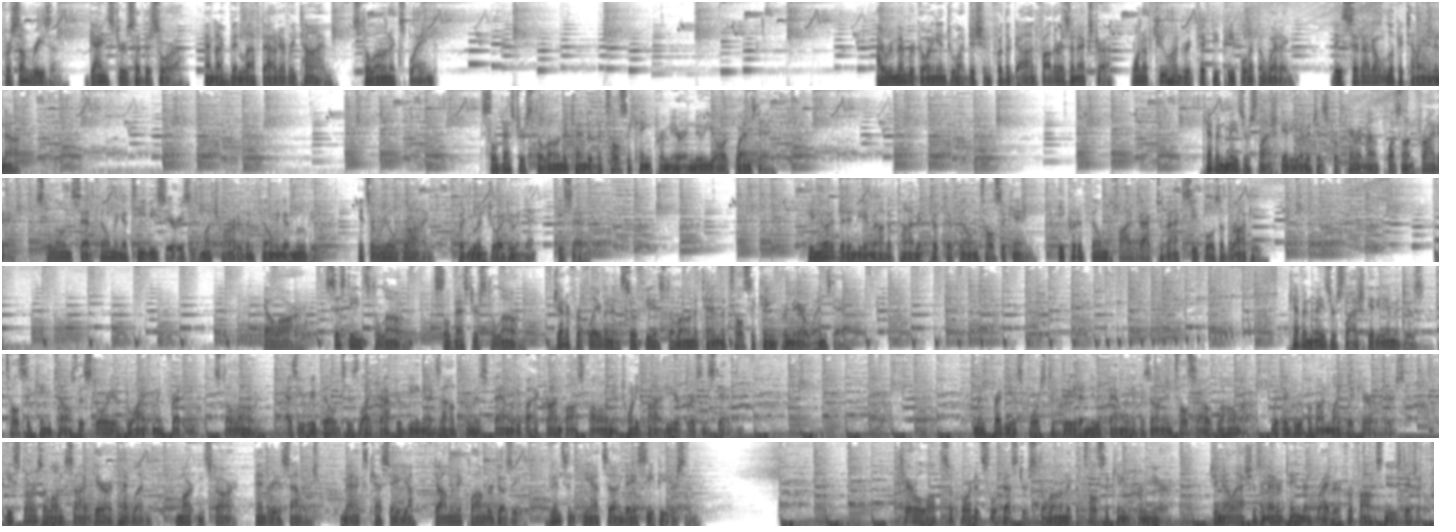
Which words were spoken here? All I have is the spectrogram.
For some reason, gangsters have this aura, and I've been left out every time, Stallone explained. I remember going into audition for The Godfather as an extra, one of 250 people at the wedding. They said I don't look Italian enough. Sylvester Stallone attended the Tulsa King premiere in New York Wednesday. Kevin Mazur slash Getty Images for Paramount Plus on Friday, Stallone said filming a TV series is much harder than filming a movie. It's a real grind, but you enjoy doing it, he said. He noted that in the amount of time it took to film Tulsa King, he could have filmed five back-to-back -back sequels of Rocky. L.R., Sistine Stallone, Sylvester Stallone, Jennifer Flavin and Sophia Stallone attend the Tulsa King premiere Wednesday. Kevin Mazur slash Getty Images, Tulsa King tells the story of Dwight Manfredi, Stallone, as he rebuilds his life after being exiled from his family by a crime boss following a 25-year prison stint. Manfredi is forced to create a new family of his own in Tulsa, Oklahoma, with a group of unlikely characters. He stars alongside Garrett Hedlund, Martin Starr, Andrea Savage, Max Casella, Domenick Lombardozzi, Vincent Piazza and A.C. Peterson. Carol Alt supported Sylvester Stallone at the Tulsa King premiere. Janelle Ash is an entertainment writer for Fox News Digital.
